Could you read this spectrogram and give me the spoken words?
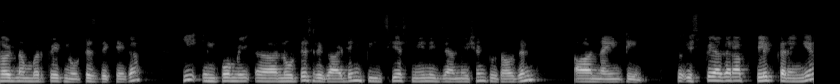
थर्ड नंबर पे एक नोटिस दिखेगा कि inform notice regarding P C S main examination two thousand nineteen तो इस पर अगर आप क्लिक करेंगे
